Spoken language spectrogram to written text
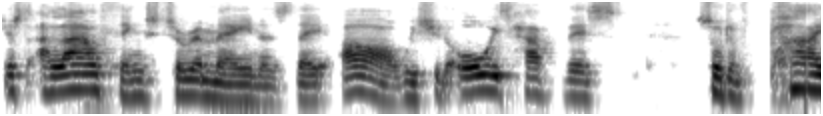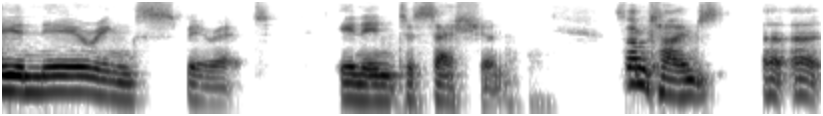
just allow things to remain as they are. We should always have this sort of pioneering spirit in intercession. Sometimes uh, uh,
